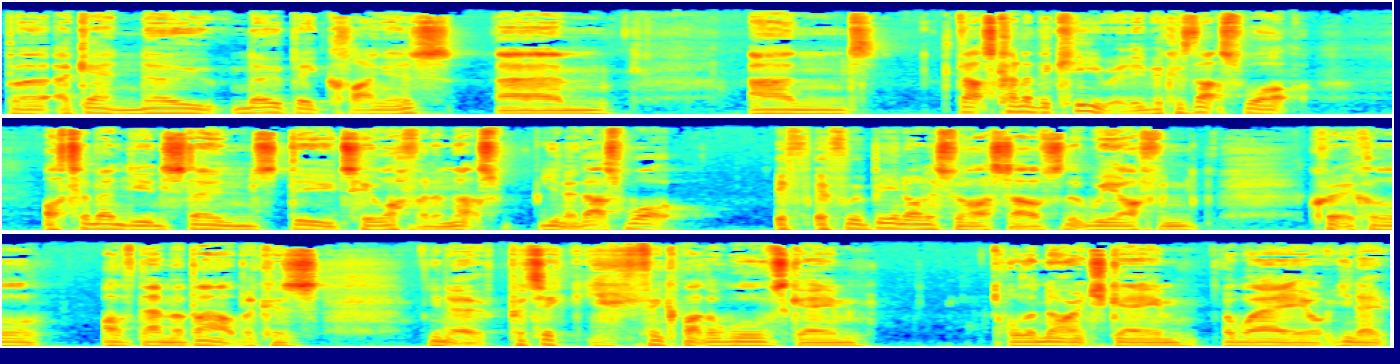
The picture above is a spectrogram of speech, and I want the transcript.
but again, no no big clangers. Um, and that's kind of the key, really, because that's what Otamendi and Stones do too often, and that's you know that's what if if we're being honest with ourselves that we often critical of them about because you know particularly if you think about the Wolves game or the Norwich game away or you know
